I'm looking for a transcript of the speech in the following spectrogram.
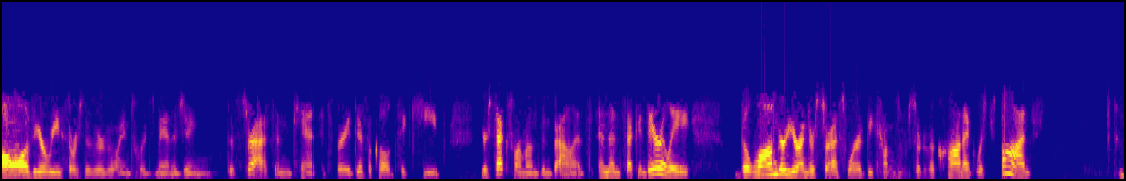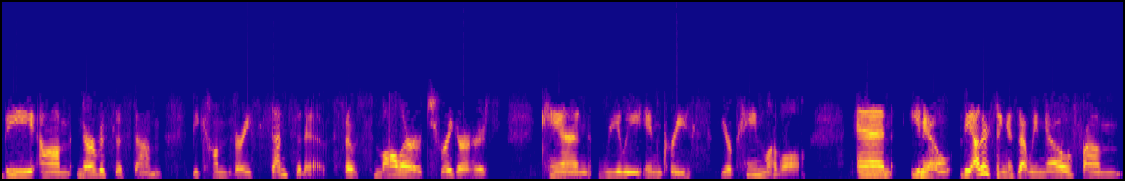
all of your resources are going towards managing the stress and can't, it's very difficult to keep your sex hormones in balance. And then secondarily, the longer you're under stress where it becomes sort of a chronic response, the um, nervous system becomes very sensitive. So smaller triggers can really increase your pain level. And, you know, the other thing is that we know from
